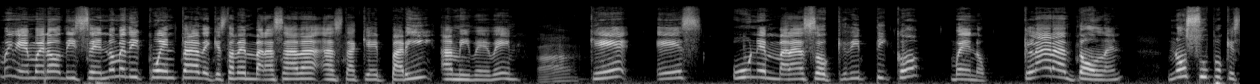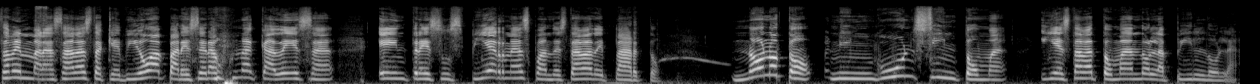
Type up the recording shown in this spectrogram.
Muy bien, bueno, dice, no me di cuenta de que estaba embarazada hasta que parí a mi bebé. ¿Qué es un embarazo críptico? Bueno, Clara Dolan no supo que estaba embarazada hasta que vio aparecer a una cabeza entre sus piernas cuando estaba de parto. No notó ningún síntoma y estaba tomando la píldora,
